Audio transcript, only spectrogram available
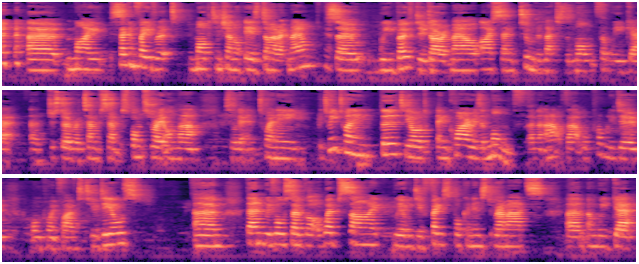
uh, my second favourite marketing channel is direct mail. So we both do direct mail. I send 200 letters a month, and we get uh, just over a 10% response rate on that. So we're getting 20, between 20 and 30 odd inquiries a month, and out of that, we'll probably do 1.5 to 2 deals. Um, then we've also got a website where we do Facebook and Instagram ads, um, and we get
